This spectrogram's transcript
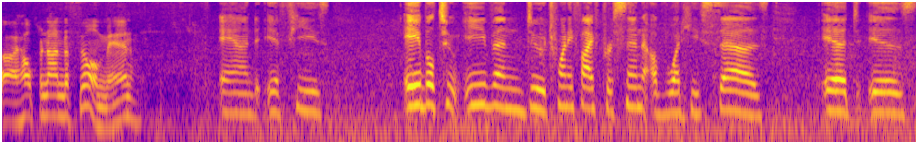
uh, helping on the film, man. And if he's able to even do 25% of what he says, it is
